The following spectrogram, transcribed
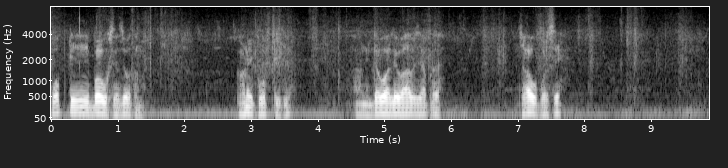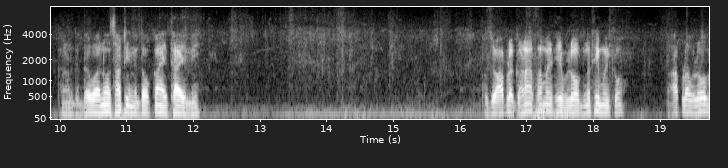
પોપટી બહુ છે જો તમે. ઘણી પોપટી છે. આની દવા લેવા આવે આપણે જવું પડશે. કારણ કે દવા ન છાંટીને તો કાંઈ થાય નહીં. તો જો આપણે ઘણા સમયથી બ્લોગ નથી મૂક્યો આપણા બ્લોગ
